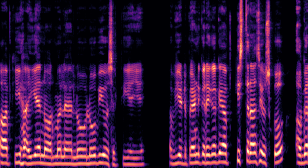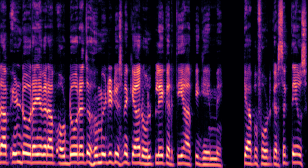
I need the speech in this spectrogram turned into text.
आपकी हाई है नॉर्मल है लो लो भी हो सकती है ये। अब ये डिपेंड करेगा कि आप किस तरह से उसको अगर आप इनडोर हैं, अगर आप आउटडोर हैं तो ह्यूमिडिटी उसमें क्या रोल प्ले करती है आपकी गेम में? क्या आप अफोर्ड कर सकते हैं उस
